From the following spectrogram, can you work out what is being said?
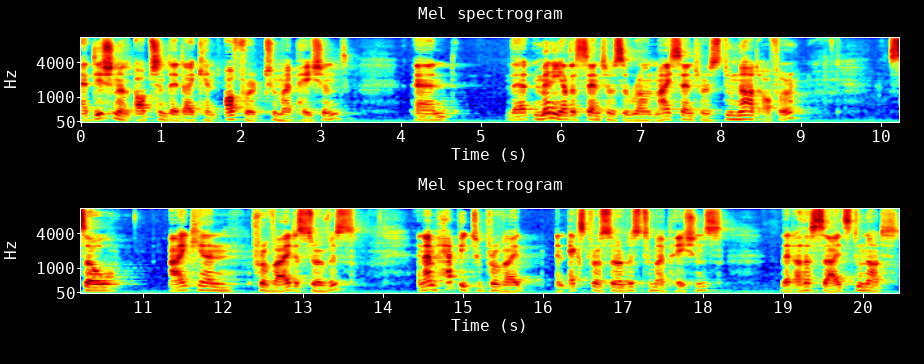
additional option that I can offer to my patient and that many other centers around my centers do not offer. So I can provide a service and I'm happy to provide an extra service to my patients that other sites do not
